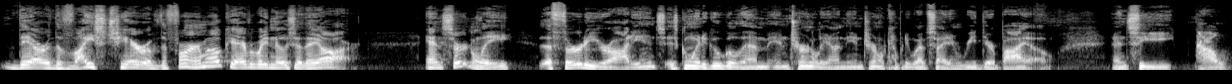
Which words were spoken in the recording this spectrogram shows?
they are the vice chair of the firm, okay, everybody knows who they are. And certainly a third of your audience is going to Google them internally on the internal company website and read their bio and see how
